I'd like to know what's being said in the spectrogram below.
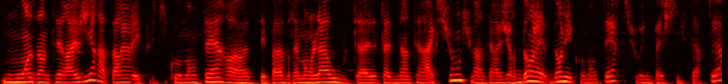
moins interagir, à part les petits commentaires, c'est pas vraiment là où tu as, de l'interaction. Tu vas interagir dans les, dans les commentaires sur une page Kickstarter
